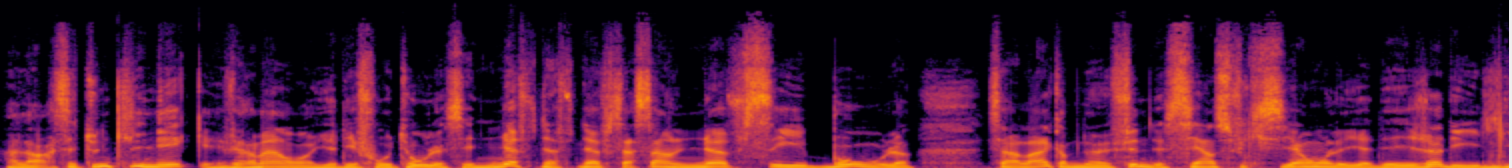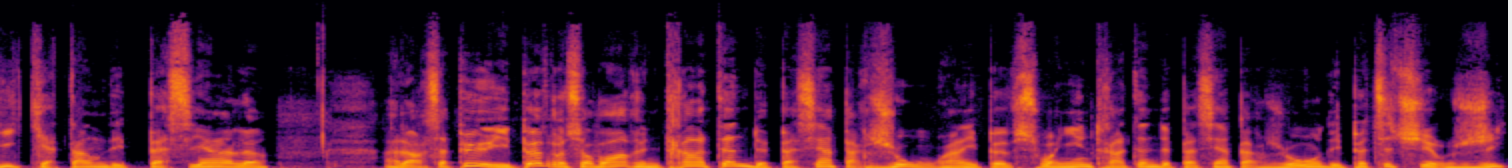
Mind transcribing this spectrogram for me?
Alors, c'est une clinique, et vraiment, il y a des photos, c'est 999, ça sent le neuf, c'est beau, là. Ça a l'air comme d'un film de science-fiction, il y a déjà des lits qui attendent des patients, là. Alors, ça peut, ils peuvent recevoir une trentaine de patients par jour, hein. ils peuvent soigner une trentaine de patients par jour, des petites chirurgies.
